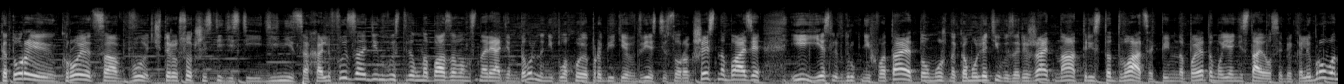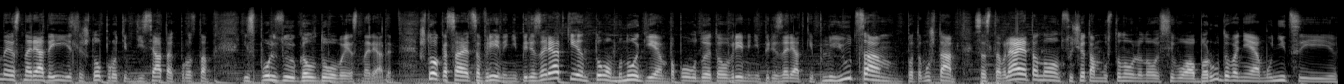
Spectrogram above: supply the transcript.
который кроется в 460 единицах альфы за один выстрел на базовом снаряде, довольно неплохое пробитие в 246 на базе, и если вдруг не хватает, то можно кумулятивы заряжать на 320, именно поэтому я не ставил себе калиброванные снаряды, и если что, против десяток просто использую использую голдовые снаряды. Что касается времени перезарядки, то многие по поводу этого времени перезарядки плюются, потому что составляет оно, с учетом установленного всего оборудования, амуниции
